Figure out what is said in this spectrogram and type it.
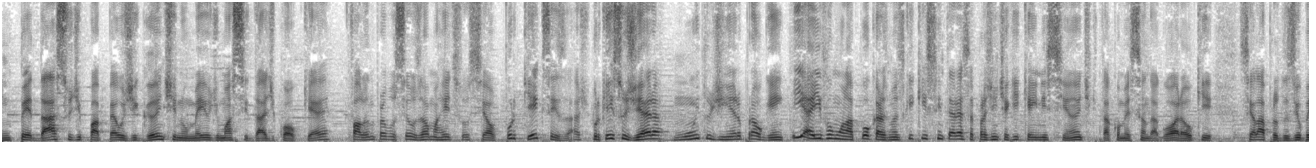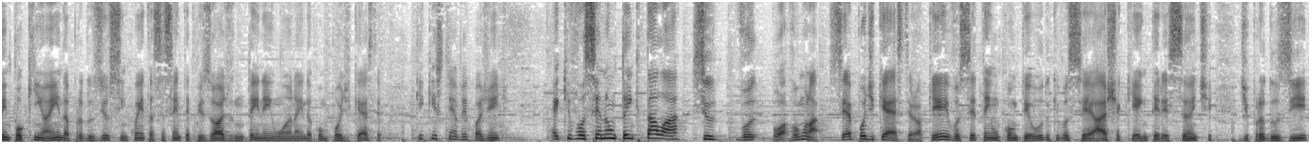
um pedaço de papel gigante no meio de uma cidade qualquer, falando para você usar uma rede social. Por que que vocês acham? Porque isso gera muito dinheiro para alguém. E aí vamos lá, pô, Carlos, mas o que que isso interessa pra gente aqui que é iniciante, que tá começando agora, ou que, sei lá, produziu bem pouquinho ainda, produziu 50, 60 episódios, não tem nenhum ano ainda como podcaster. O que que isso tem a ver com a gente? É que você não tem que estar tá lá. Se, pô, vamos lá. Você é podcaster, ok? Você tem um conteúdo que você acha que é interessante de produzir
